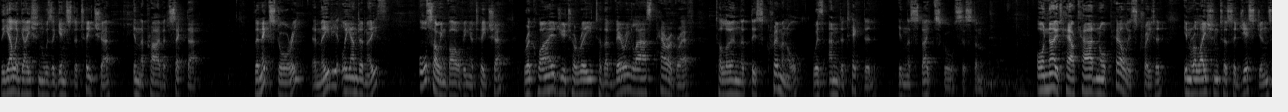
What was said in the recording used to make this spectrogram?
the allegation was against a teacher in the private sector. The next story, immediately underneath, also involving a teacher, required you to read to the very last paragraph to learn that this criminal was undetected in the state school system. Or note how Cardinal Pell is treated in relation to suggestions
